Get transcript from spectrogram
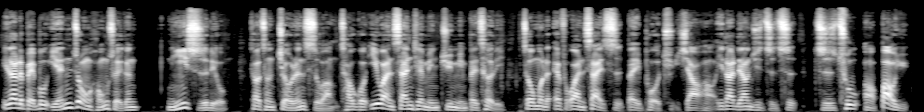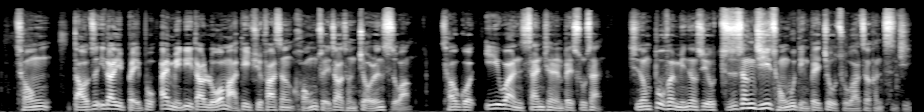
意大利北部严重洪水跟泥石流。造成九人死亡，超过一万三千名居民被撤离。周末的 F1 赛事被迫取消。哈，意大利当局指示指出，哦，暴雨从导致意大利北部艾米利到罗马地区发生洪水，造成九人死亡，超过一万三千人被疏散，其中部分民众是由直升机从屋顶被救出啊，这很刺激。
